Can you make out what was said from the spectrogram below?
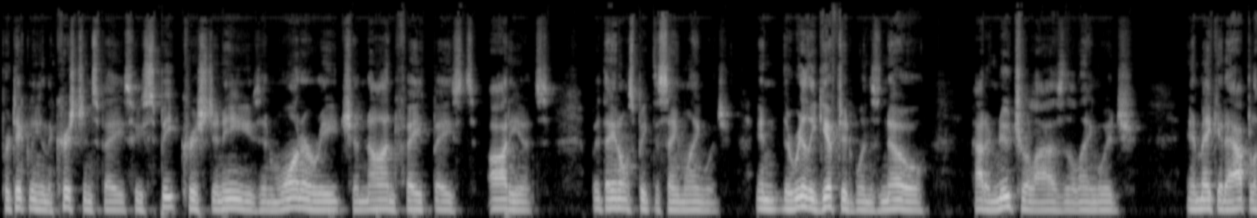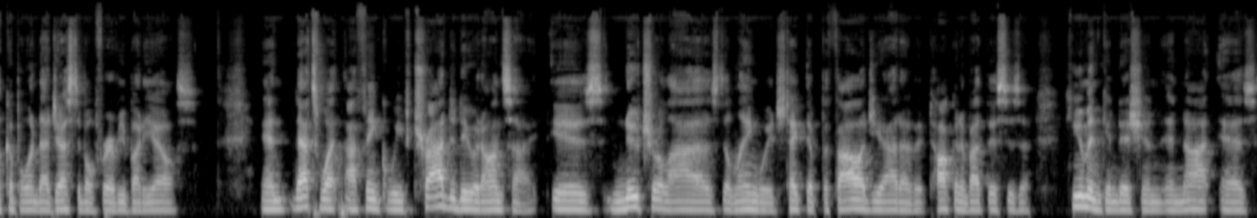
particularly in the christian space who speak christianese and want to reach a non-faith based audience but they don't speak the same language. And the really gifted ones know how to neutralize the language and make it applicable and digestible for everybody else. And that's what i think we've tried to do at onsite is neutralize the language take the pathology out of it talking about this as a human condition and not as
